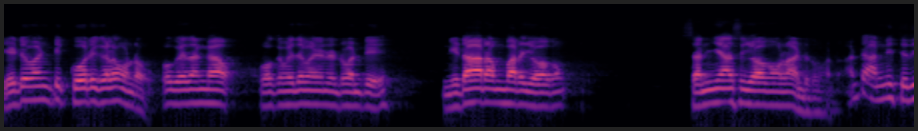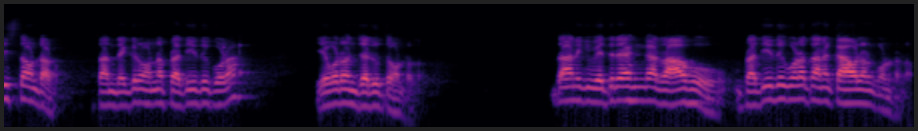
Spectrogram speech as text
ఎటువంటి కోరికలు ఉండవు. ఒక విధంగా ఒక విధమైనటువంటి నిడారంబర యోగం సన్యాస యోగం లాంటిది అనమాట అంటే అన్నీ త్యజిస్తూ ఉంటాడు. తన దగ్గర ఉన్న ప్రతీది కూడా ఇవ్వడం జరుగుతూ ఉంటుంది. దానికి వ్యతిరేకంగా రాహు ప్రతిదీ కూడా తనకు కావాలనుకుంటాడు.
